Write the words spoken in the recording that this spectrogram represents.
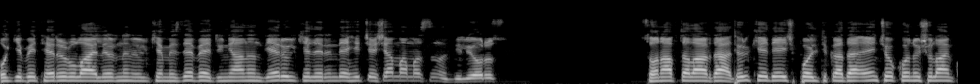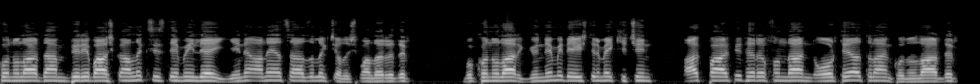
Bu gibi terör olaylarının ülkemizde ve dünyanın diğer ülkelerinde hiç yaşanmamasını diliyoruz. Son haftalarda Türkiye'de iç politikada en çok konuşulan konulardan biri başkanlık sistemiyle yeni anayasa hazırlık çalışmalarıdır. Bu konular gündemi değiştirmek için AK Parti tarafından ortaya atılan konulardır.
